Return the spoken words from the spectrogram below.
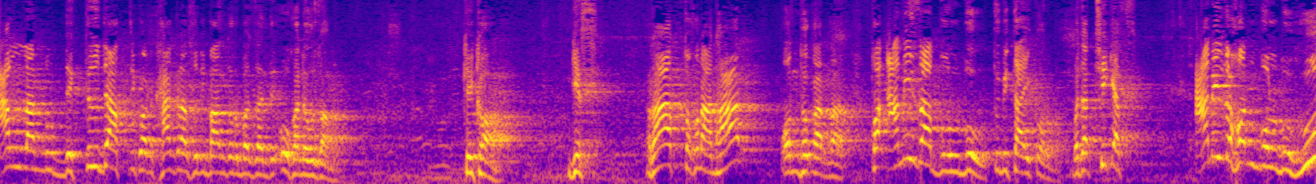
আল্লাহ নূর দেখতে যদি আপনি করেন, খাগড়াছড়ি বান্দর বাজার ওখানেও যাব। কে কর গেছে। রাত তখন আধার, অন্ধকার রাত। আমি যা বলব, তুমি তাই করব। বোঝা ঠিক আছে। আমি যখন বলব হু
